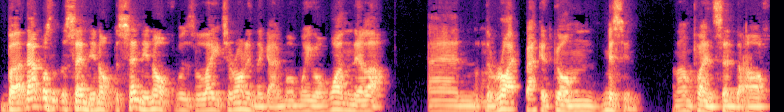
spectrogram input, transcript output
But that wasn't the sending off. The sending off was later on in the game when we were one 0 up, and the Mhm. right back had gone missing, and I'm playing centre half.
